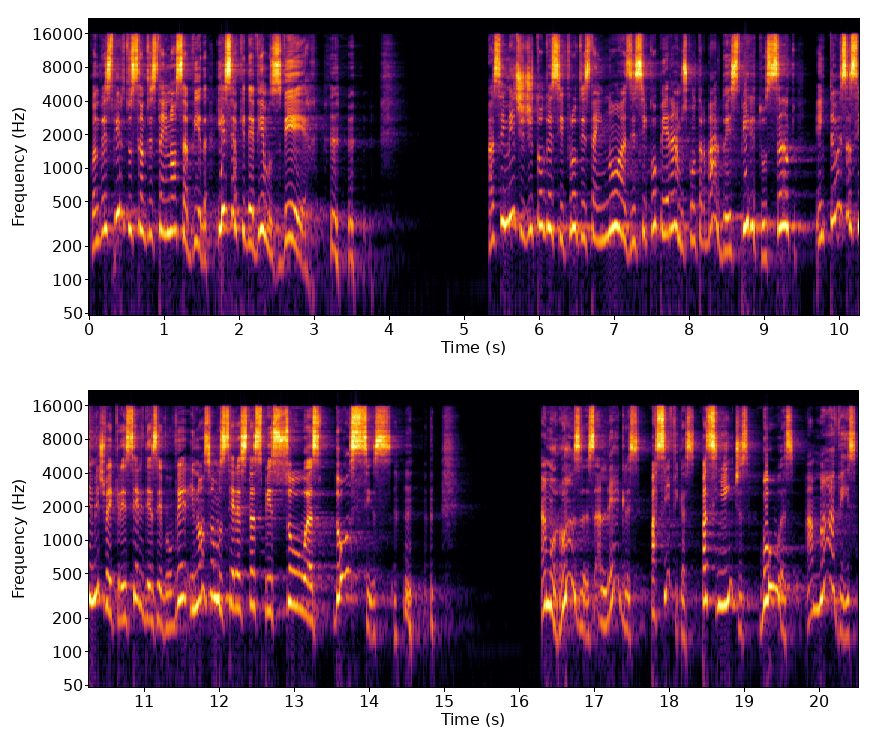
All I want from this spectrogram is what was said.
Quando o Espírito Santo está em nossa vida, isso é o que devemos ver. A semente de todo esse fruto está em nós e se cooperarmos com o trabalho do Espírito Santo, então essa semente vai crescer e desenvolver e nós vamos ser estas pessoas doces, amorosas, alegres, pacíficas, pacientes, boas, amáveis.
